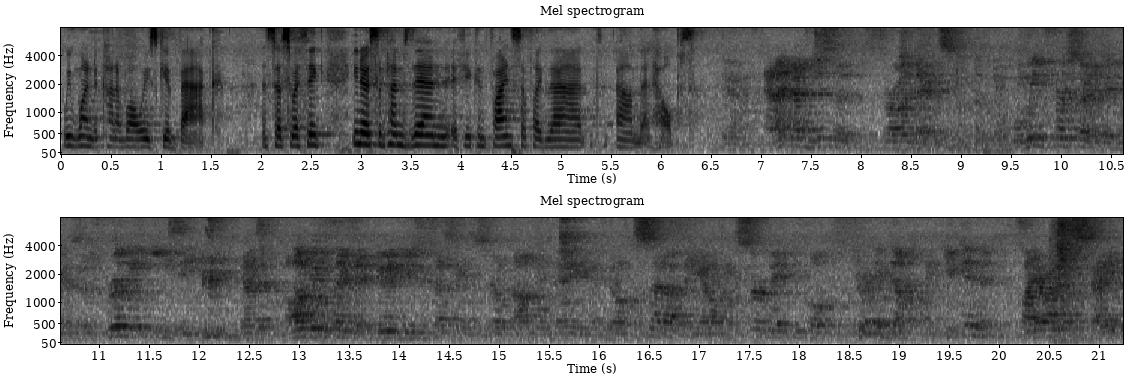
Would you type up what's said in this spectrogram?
We wanted to kind of always give back and stuff. So I think, you know, sometimes then if you can find stuff like that, um, that helps. Yeah, and I, I just to throw in there, when we first started doing this, it was really easy. You know, it's, a lot of people think that doing user testing is this real daunting thing. You got to do all the setup and you got to like survey people. You really don't. Like you can fire up Skype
